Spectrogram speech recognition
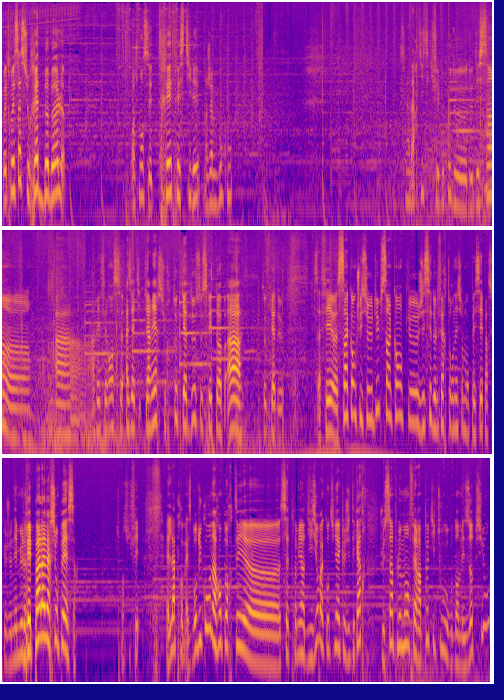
pouvez trouver ça sur Redbubble. Franchement, c'est très très stylé. Moi, j'aime beaucoup. C'est un artiste qui fait beaucoup de, de dessins euh, à, référence asiatique. Carrière sur Tokia 2, ce serait top. Ah, Tokia 2. Ça fait 5 ans que je suis sur YouTube, 5 ans que j'essaie de le faire tourner sur mon PC parce que je n'émulerai pas la version PS. Je m'en suis fait la promesse. Bon, du coup, on a remporté euh, cette première division. On va continuer avec le GT4. Je vais simplement faire un petit tour dans mes options.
